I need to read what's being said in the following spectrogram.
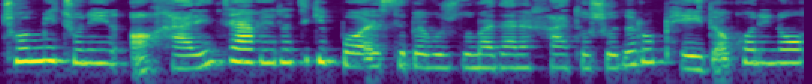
چون می‌تونین آخرین تغییراتی که باعث به وجود اومدن خطا شده رو پیدا کنین و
